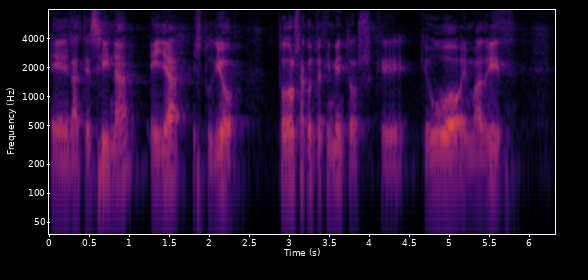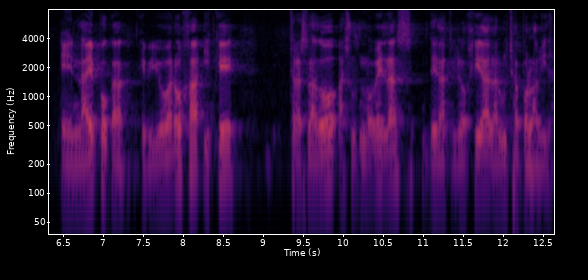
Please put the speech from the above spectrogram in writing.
eh, la tesina, ella estudió todos los acontecimientos que, hubo en Madrid en la época que vivió Baroja y que trasladó a sus novelas de la trilogía La lucha por la vida.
